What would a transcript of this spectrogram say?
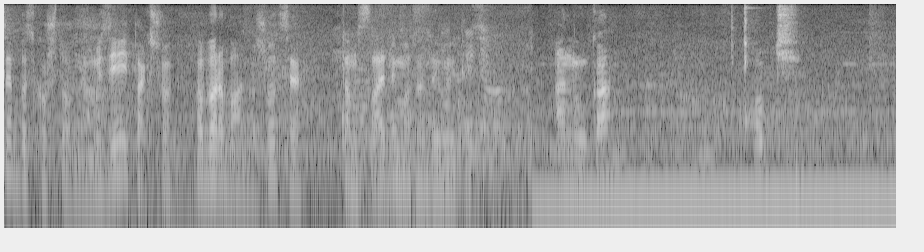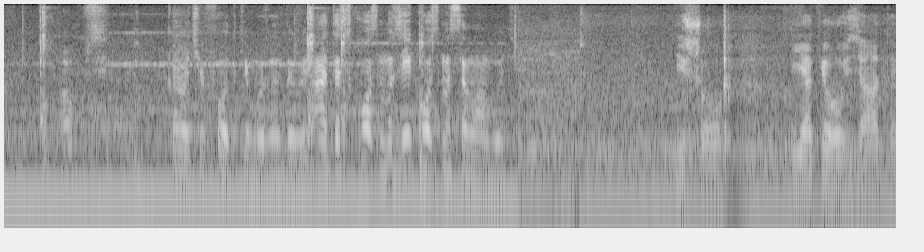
це безкоштовний музей, так що по барабану, що це? Там слайди можна дивитись. А ну-ка. Опч. Опч. Коротше, фотки можна дивитися. А, це з космос, музей космоса, мабуть. І що? І Як його взяти?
